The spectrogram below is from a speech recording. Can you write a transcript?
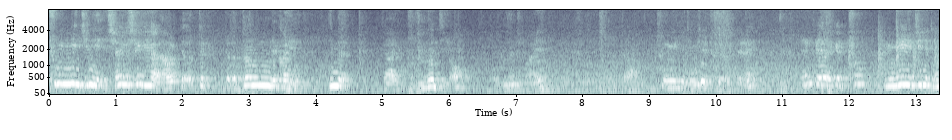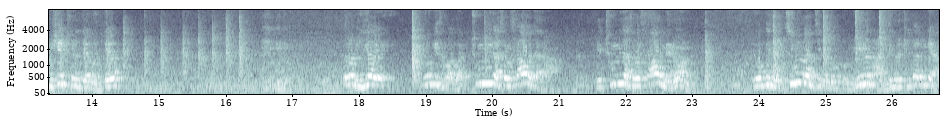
충미진이 세, 세 개가 나올 때 어떤, 어떤 역할이 있는, 자, 있는지요. 있는지가. 자, 충미도 동시에 출연할 때. 이렇게, 이렇게 충미진이 동시에 출연되면 어때요? 그럼 이게 여기서 봐봐. 충미가 서로 싸우잖아. 이 충미가 서로 싸우면은 여기서 진만 집어넣고 미는 안 집어넣겠다는 거야.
